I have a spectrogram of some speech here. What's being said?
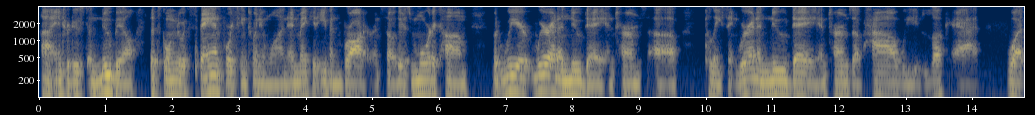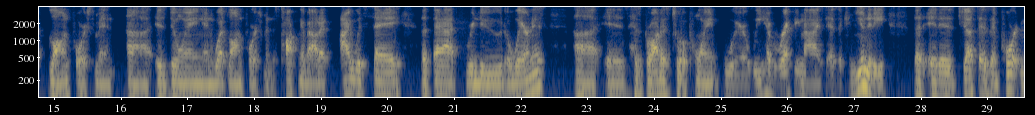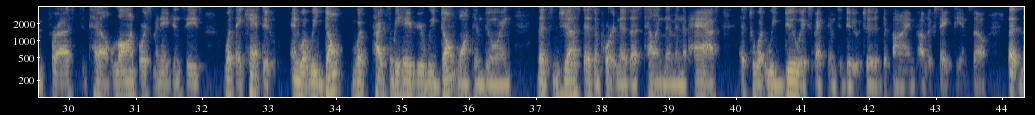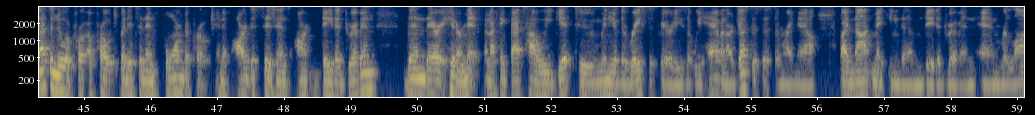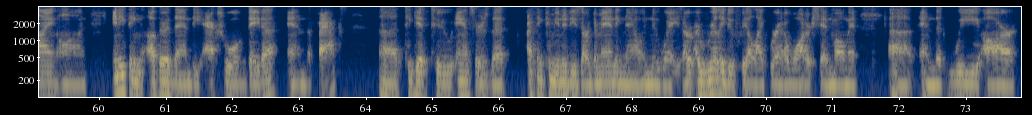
uh, introduced a new bill that's going to expand 1421 and make it even broader. And so there's more to come, but we're we're at a new day in terms of policing. We're at a new day in terms of how we look at what law enforcement uh, is doing and what law enforcement is talking about it. I would say that that renewed awareness uh, is has brought us to a point where we have recognized as a community that it is just as important for us to tell law enforcement agencies what they can't do and what we don't, what types of behavior we don't want them doing. That's just as important as us telling them in the past as to what we do expect them to do to define public safety. And so that, that's a new appro approach, but it's an informed approach. And if our decisions aren't data driven, then they're hit or miss. And I think that's how we get to many of the race disparities that we have in our justice system right now by not making them data driven and relying on anything other than the actual data and the facts uh, to get to answers that I think communities are demanding now in new ways. I, I really do feel like we're at a watershed moment uh, and that we are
